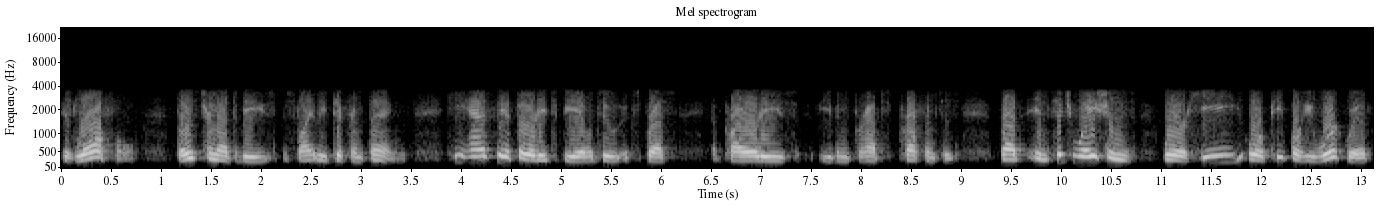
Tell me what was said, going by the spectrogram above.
is lawful. Those turn out to be slightly different things. He has the authority to be able to express priorities, even perhaps preferences. But in situations where he or people he work with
